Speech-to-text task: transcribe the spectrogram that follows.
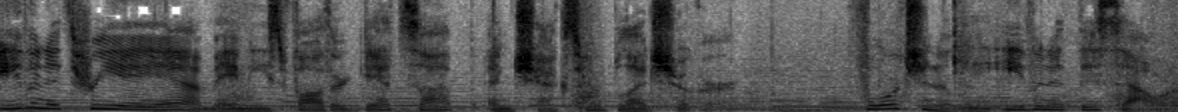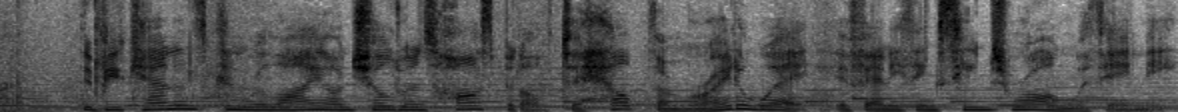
Even at 3 a.m., Amy's father gets up and checks her blood sugar. Fortunately, even at this hour, the Buchanans can rely on Children's Hospital to help them right away if anything seems wrong with Amy.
